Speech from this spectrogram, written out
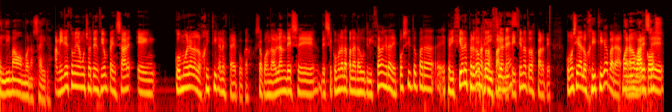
en Lima o en Buenos Aires. A mí de esto me llama mucha atención pensar en cómo era la logística en esta época. O sea, cuando hablan de ese, de ese ¿cómo era la palabra que utilizaban? Era depósito para... Expediciones, perdón, a todas partes. Expediciones. Expedición a todas partes. ¿Cómo sería la logística para, Bueno, para barcos. ese-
